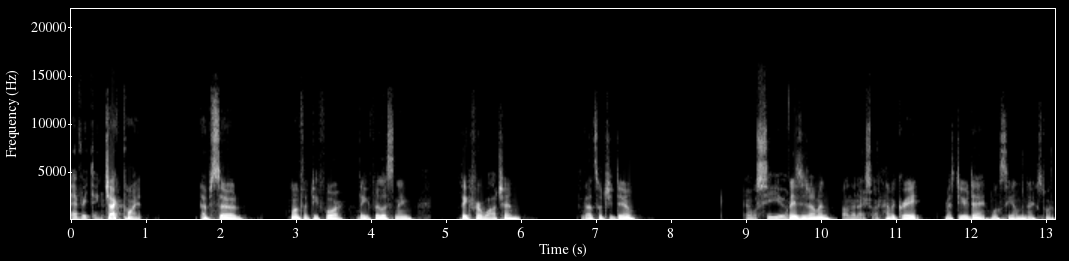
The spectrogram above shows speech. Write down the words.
everything. Checkpoint, episode 154. Thank you for listening. Thank you for watching. If that's what you do. and we'll see you Ladies and gentlemen, on the next one have a great rest of your day. We'll see you on the next one.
